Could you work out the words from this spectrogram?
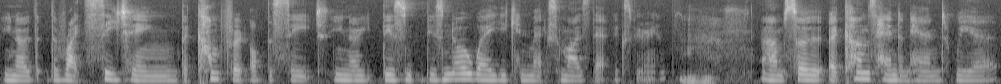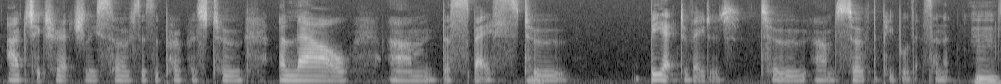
you know the, the right seating, the comfort of the seat, you know, there's there's no way you can maximize that experience. Um, so it comes hand in hand where architecture actually serves as a purpose to allow um, the space to be activated to um, serve the people that's in it. Mm.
